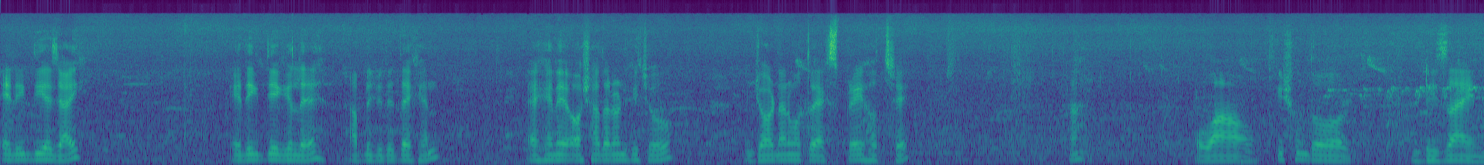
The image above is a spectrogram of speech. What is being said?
এদিক দিয়ে যাই। এদিক দিয়ে গেলে আপনি যদি দেখেন, এখানে অসাধারণ কিছু ঝর্ণার মতো এক্সপ্রে হচ্ছে। হ্যাঁ? ওয়াও, কি সুন্দর ডিজাইন।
